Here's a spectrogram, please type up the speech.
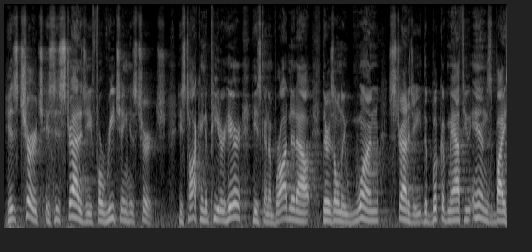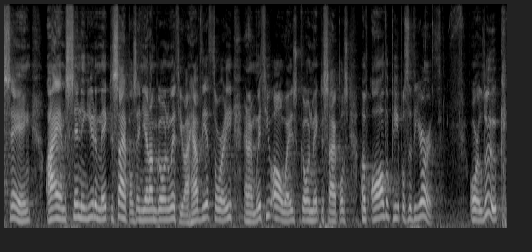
His church is his strategy for reaching his church. He's talking to Peter here. He's going to broaden it out. There's only one strategy. The book of Matthew ends by saying, I am sending you to make disciples, and yet I'm going with you. I have the authority, and I'm with you always. Go and make disciples of all the peoples of the earth. Or Luke,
